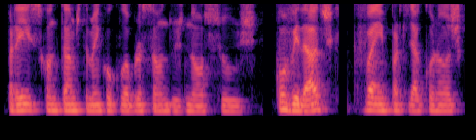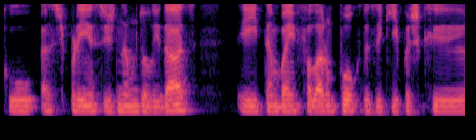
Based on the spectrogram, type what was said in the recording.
Para isso, contamos também com a colaboração dos nossos convidados que vêm partilhar connosco as experiências na modalidade e também falar um pouco das equipas que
